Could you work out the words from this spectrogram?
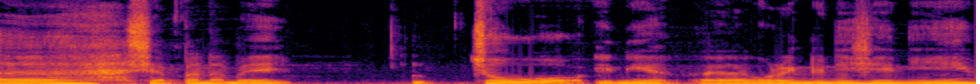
uh, Siapa namanya Cowok ini uh, Orang Indonesia ini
